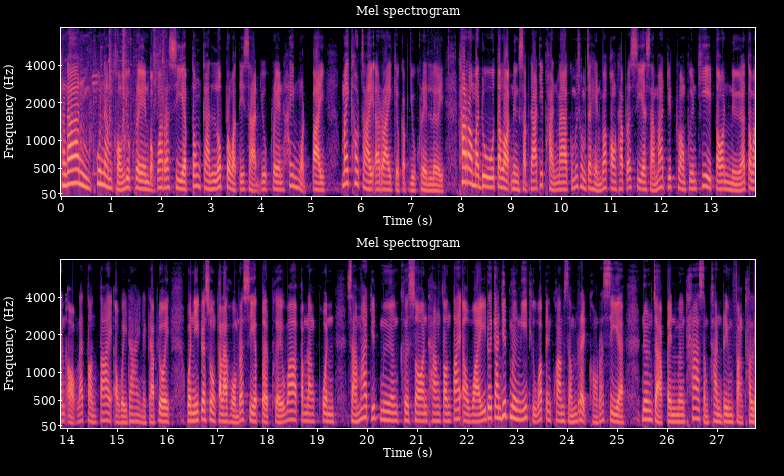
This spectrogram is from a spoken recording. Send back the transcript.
ทางด้านผู้นำของยูเครนบอกว่ารัสเซียต้องการลบประวัติศาสตร์ยูเครนให้หมดไป ไม่เข้าใจอะไรเกี่ยวกับยูเครนเลย ถ้าเรามาดูตลอดหนึ่งสัปดาห์ที่ผ่านมาคุณผู้ชมจะเห็นว่ากองทัพรัสเซียสามารถยึดครองพื้นที่ตอนเหนือตะวันออกและตอนใต้เอาไว้ได้นะครับโดยวันนี้กระทรวงกลาโหมรัสเซียเปิดเผยว่ากำลังพลสามารถยึดเมืองเคอร์ซอนทางตอนใต้เอาไว้ โดยการยึดเมืองนี้ถือว่าเป็นความสำเร็จของรัสเซีย เนื่องจากเป็นเมืองท่าสำคัญริมฝั่งทะเล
